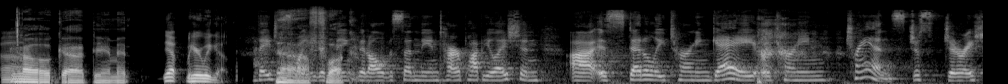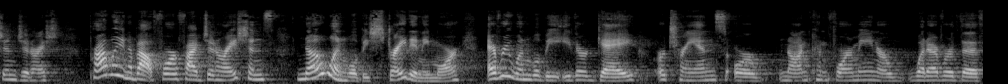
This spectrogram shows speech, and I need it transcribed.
Um, oh god damn it. Yep, here we go. They just Ah, want you to fuck. think that all of a sudden the entire population uh, is steadily turning gay or turning trans, just generation, generation. Probably in about four or five generations, no one will be straight anymore. Everyone will be either gay or trans or non-conforming or whatever the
